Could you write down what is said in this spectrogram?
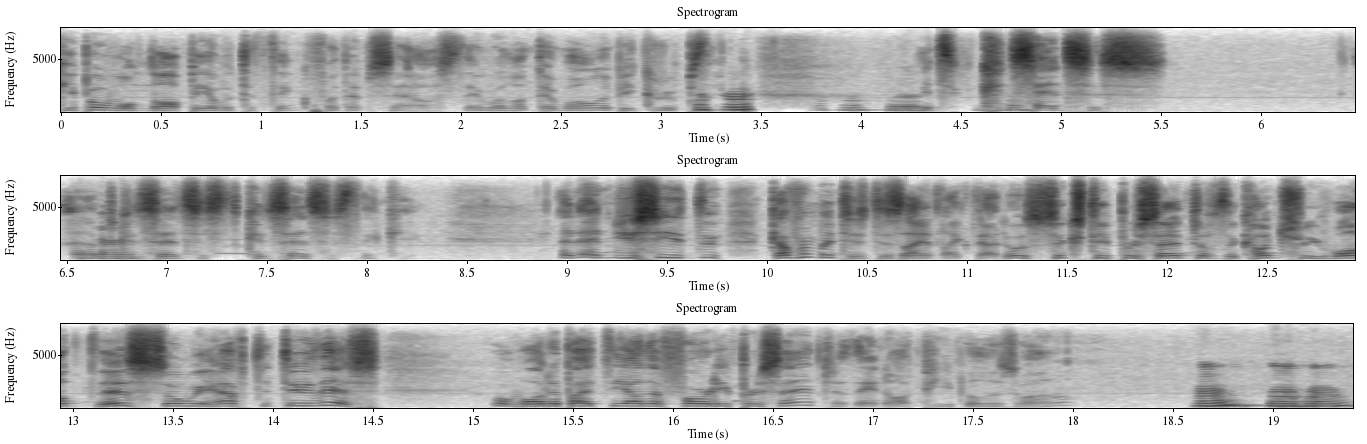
People will not be able to think for themselves. There will there will only be groupthink. Mhm. Mhm. It's Mhm. consensus. Uh, Yeah. Consensus consensus thinking. And and you see the government is designed like that. Oh, 60% of the country want this, so we have to do this. Well, what about the other 40%? Are they not people as well? Mhm. Mhm.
